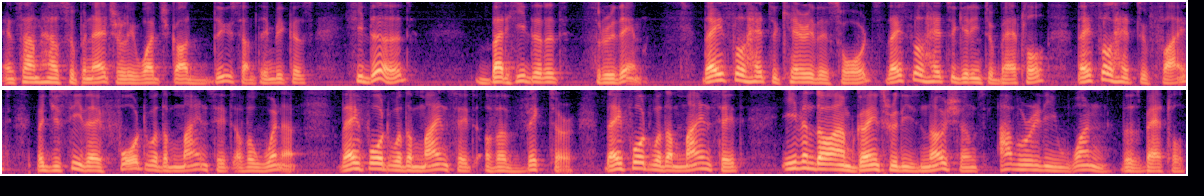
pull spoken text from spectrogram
and somehow supernaturally watched God do something because He did, but He did it through them. They still had to carry their swords. They still had to get into battle. They still had to fight. But you see, they fought with the mindset of a winner. They fought with the mindset of a victor. They fought with the mindset, even though I'm going through these notions, I've already won this battle.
